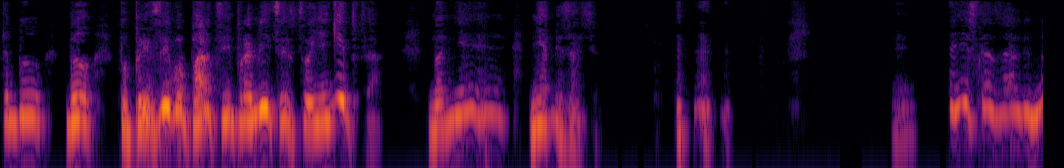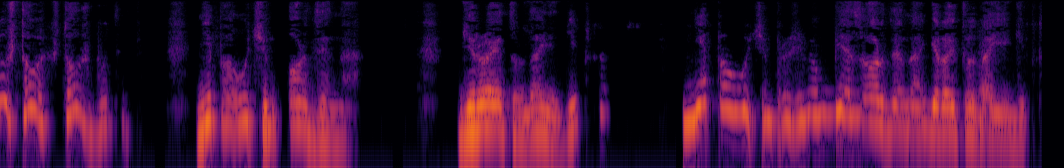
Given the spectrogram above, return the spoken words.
Это был, был по призыву партии правительства Египта, но не, не обязательно. Они сказали, ну что, что ж будет, не получим ордена героя труда Египта, не получим, проживем без ордена Героя труда Египта.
